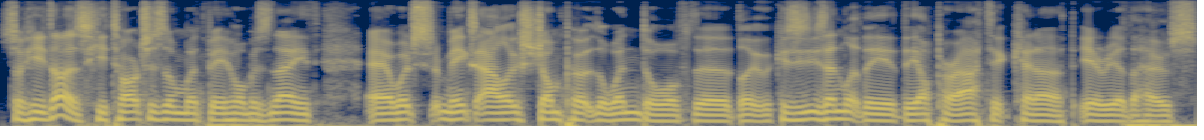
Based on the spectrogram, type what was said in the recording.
so he does. He tortures him with Beethoven's Ninth, uh, which makes Alex jump out the window of the like because he's in like the the upper attic kind of area of the house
